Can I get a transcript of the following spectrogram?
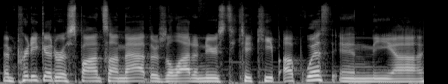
been pretty good response on that. There's a lot of news to keep up with in the uh,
